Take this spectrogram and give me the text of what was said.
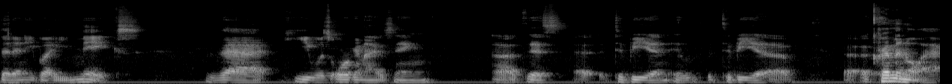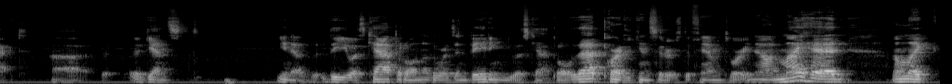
that anybody makes that he was organizing uh, this uh, to be an to be a, a criminal act uh, against you know the U.S. Capitol. In other words, invading the U.S. Capitol. That part he considers defamatory. Now, in my head, I'm like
